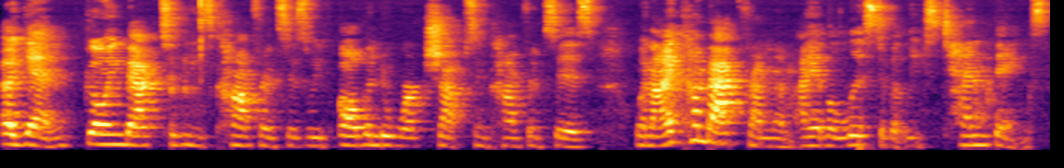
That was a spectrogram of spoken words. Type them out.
again, going back to these conferences, we've all been to workshops and conferences. When I come back from them, I have a list of at least 10 things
